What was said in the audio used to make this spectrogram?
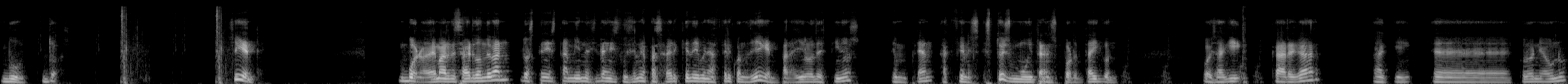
Bus 2. Siguiente. Bueno, además de saber dónde van, los trenes también necesitan instrucciones para saber qué deben hacer cuando lleguen. Para ello los destinos emplean acciones. Esto es muy Transport Pues aquí cargar, aquí eh, Colonia 1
